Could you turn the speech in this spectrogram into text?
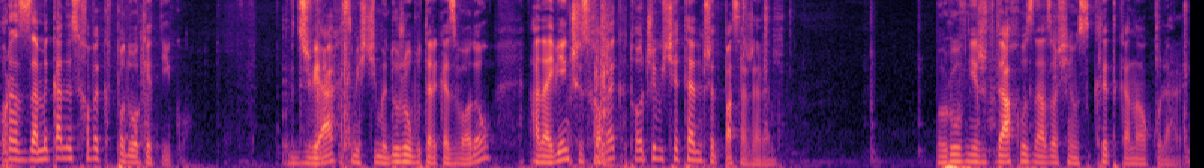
oraz zamykany schowek w podłokietniku. W drzwiach zmieścimy dużą butelkę z wodą, a największy schowek to oczywiście ten przed pasażerem. Również w dachu znalazła się skrytka na okulary.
